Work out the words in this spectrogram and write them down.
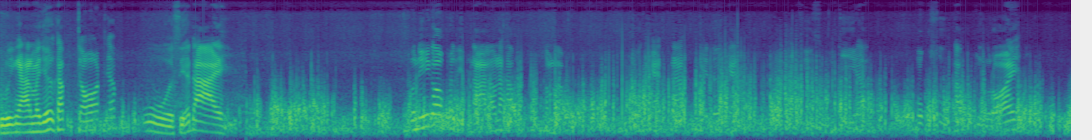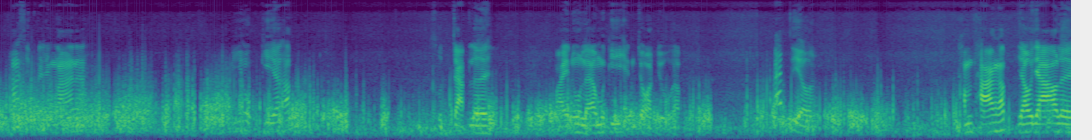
ลุยงานมาเยอะครับ จอดครับโอ้เสียดาย ตัวนี้ก็ผลิตนานแล้วนะครับสำหรับตัวแคทนะเอเดอร์แคท 40G ครับ 6 สูบครับ150 แรงม้านะ มี 6 เกียร์ครับ สุดจัดเลย ไปนู่นแล้วเมื่อกี้เห็นจอดอยู่ครับ แป๊บเดียวทำทางครับ ยาวๆเลย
